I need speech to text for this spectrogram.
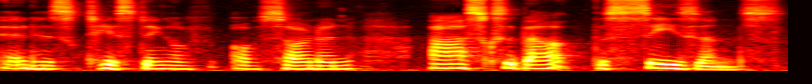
in his testing of, of Sonen, asks about the seasons.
